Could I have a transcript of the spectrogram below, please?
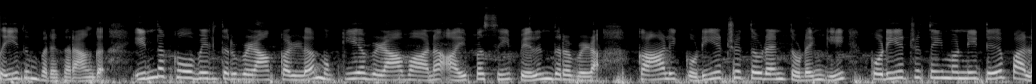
செய்தும் வருகிறாங்க. இந்த கோவில் திருவிழாக்களில் முக்கிய விழாவான ஐப்பசி பெருந்திருவிழா காளி கொடியேற்றத்துடன் தொடங்கி கொடியேற்றத்தை முன்னிட்டு பல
